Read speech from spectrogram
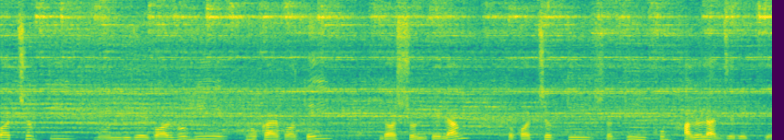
কচ্ছপটি মন্দিরের গর্ব গিয়ে ঢোকার পথেই দর্শন পেলাম। তো কচ্ছপটি সত্যি খুব ভালো লাগছে দেখতে।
